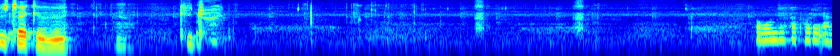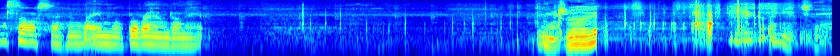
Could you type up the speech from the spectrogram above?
She's taking it. Eh? Yeah. Keep trying. I wonder if I put it on a saucer and let him wobble around on it. And Yeah. try it. You've got an itch there.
